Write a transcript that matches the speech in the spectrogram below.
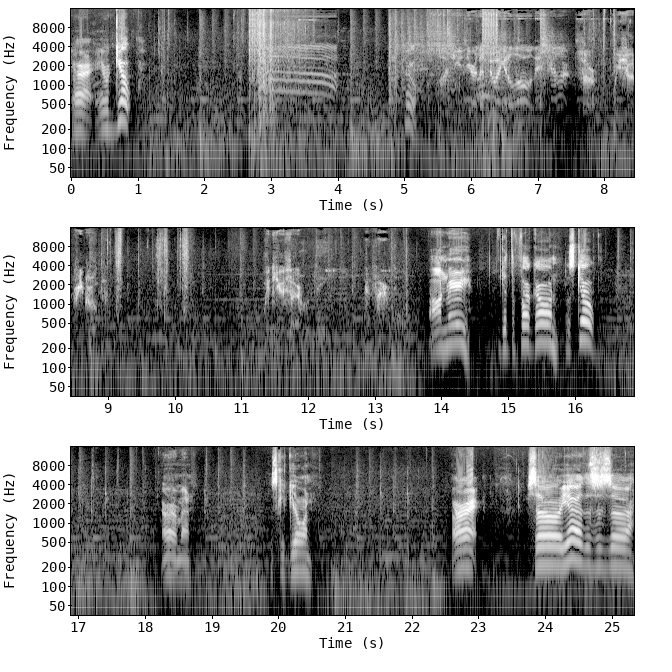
Alright, here we go. Ooh. Much easier than doing it alone, eh, Keller? Sir, we should regroup. With you, sir. Confirmed. On me! Get the fuck on! Let's go! Alright, man. Let's get going. Alright. So, yeah, this is, uh,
